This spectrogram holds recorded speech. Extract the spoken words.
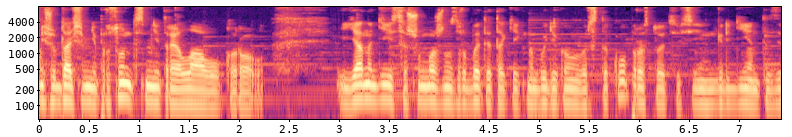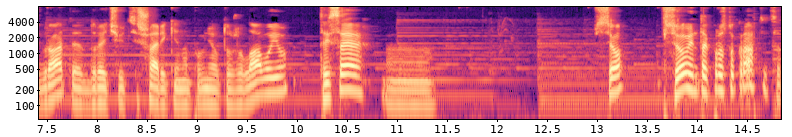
і щоб далі мені просунутися, мені треба лавову корову. І я надіюся, що можна зробити так, як на будь-якому верстаку, просто ці всі інгредієнти зібрати. До речі, ці шарики наповняв теж лавою. Та й все. Все. Все, він так просто крафтиться.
